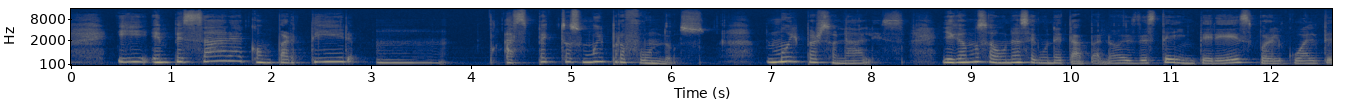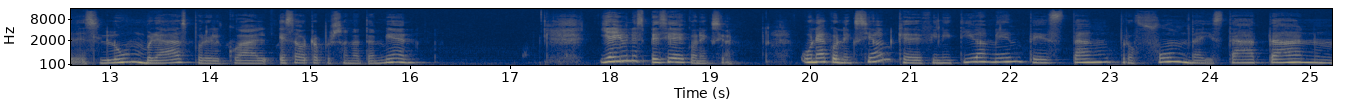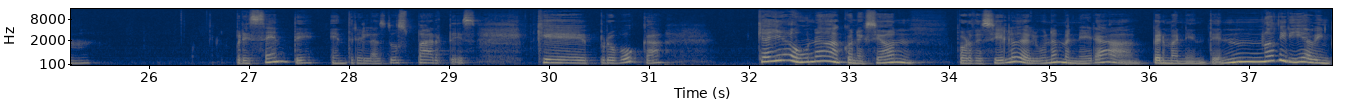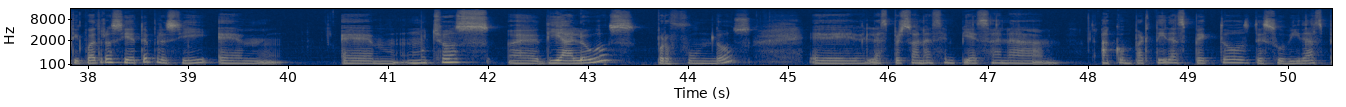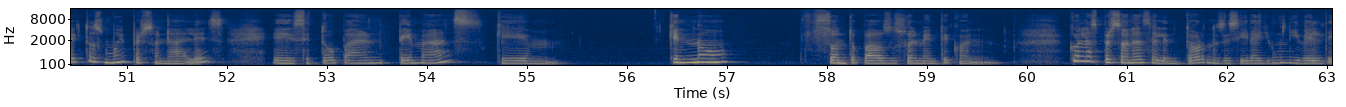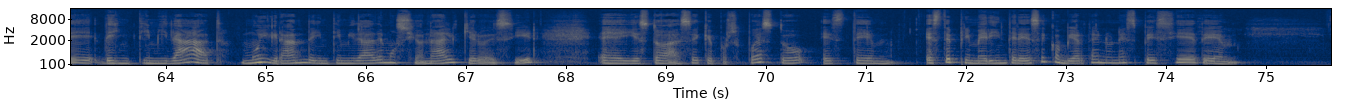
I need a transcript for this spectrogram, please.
y empezar a compartir mm, aspectos muy profundos muy personales. Llegamos a una segunda etapa, ¿no? Desde este interés por el cual te deslumbras, por el cual esa otra persona también. Y hay una especie de conexión. Una conexión que definitivamente es tan profunda y está tan presente entre las dos partes que provoca que haya una conexión por decirlo de alguna manera, permanente. No diría 24/7, pero sí em, em, muchos eh, diálogos profundos. Eh, las personas empiezan a, compartir aspectos de su vida, aspectos muy personales. Eh, se topan temas que, que no son topados usualmente con, con las personas del entorno, es decir, hay un nivel de, intimidad muy grande, intimidad emocional, quiero decir, eh, y esto hace que, por supuesto, este, este primer interés se convierta en una especie de,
